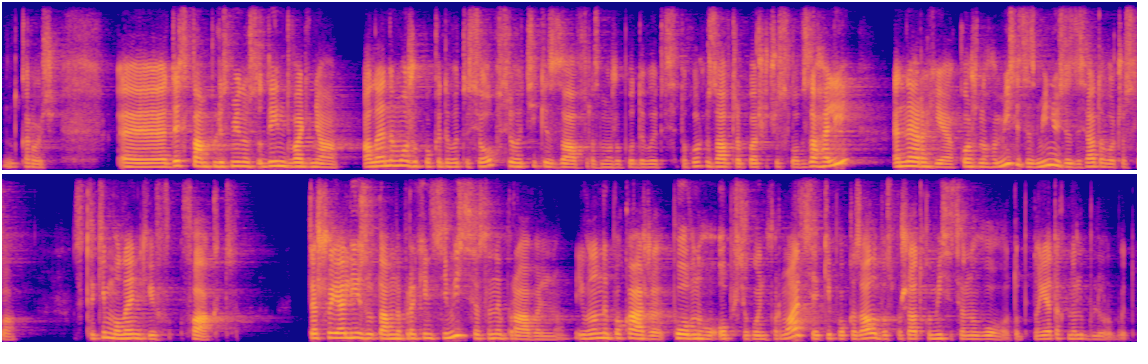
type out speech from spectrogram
Ну, коротше. Е, десь там плюс-мінус один-два дня. Але я не можу поки дивитися обстріли, тільки завтра зможу подивитися. Того що завтра перше число. Взагалі, енергія кожного місяця змінюється з 10 числа. Це такий маленький факт. Те, що я лізу там наприкінці місяця, це неправильно. І воно не покаже повного обсягу інформації, який показало б спочатку місяця нового. Тобто я так не люблю робити.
